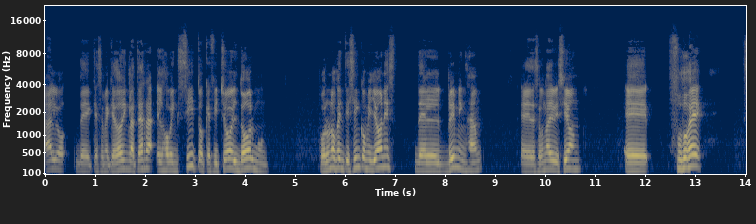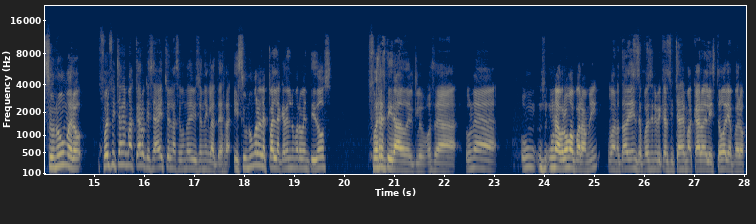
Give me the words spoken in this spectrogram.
algo de que se me quedó de Inglaterra, el jovencito que fichó el Dortmund por unos 25 millones del Birmingham eh, de segunda división, eh, fue su número, fue el fichaje más caro que se ha hecho en la segunda división de Inglaterra. Y su número en la espalda, que era el número 22, fue retirado del club. O sea, una, una broma para mí. Bueno, está bien, se puede significar el fichaje más caro de la historia, pero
